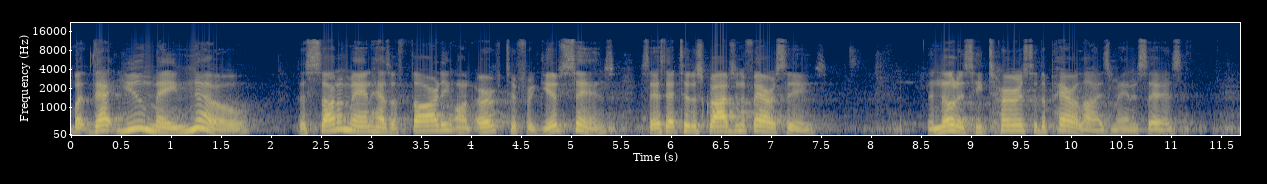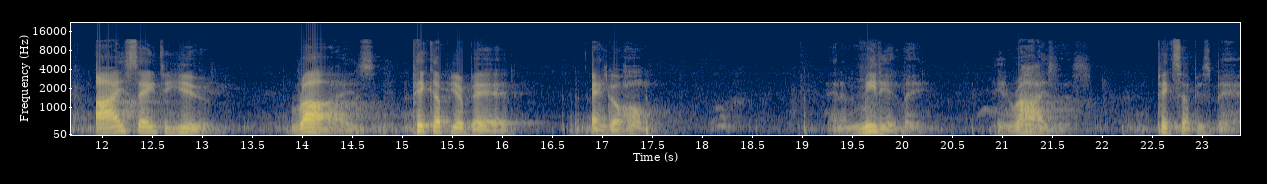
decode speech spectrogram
But that you may know the Son of Man has authority on earth to forgive sins, says that to the scribes and the Pharisees. Then notice he turns to the paralyzed man and says, I say to you, rise pick up your bed and go home. And immediately he rises, picks up his bed,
